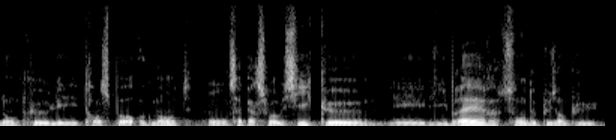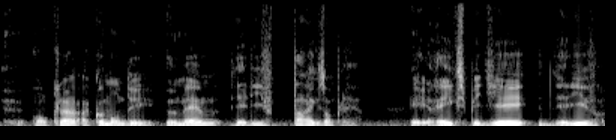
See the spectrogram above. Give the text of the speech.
donc euh, les transports augmentent. On s'aperçoit aussi que les libraires sont de plus en plus enclins à commander eux-mêmes des livres par exemplaire et réexpédier des livres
